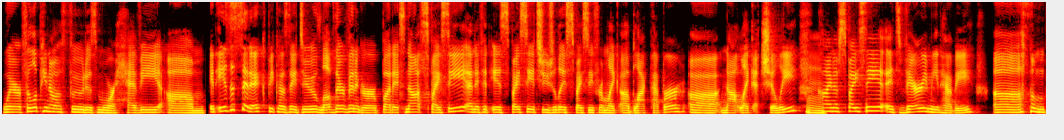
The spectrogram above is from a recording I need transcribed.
where Filipino food is more heavy. Um, it is acidic because they do love their vinegar, but it's not spicy. And if it is spicy, it's usually spicy from like a black pepper, uh, not like a chili mm. kind of spicy. It's very meat heavy. Um,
